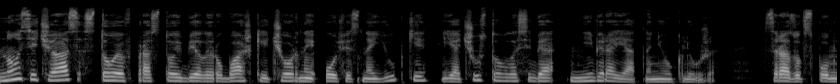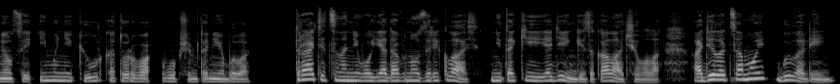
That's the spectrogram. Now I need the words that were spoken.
Но сейчас, стоя в простой белой рубашке и черной офисной юбке, я чувствовала себя невероятно неуклюже. Сразу вспомнился и маникюр, которого, в общем-то, не было. Тратиться на него я давно зареклась, не такие я деньги заколачивала, а делать самой было лень.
